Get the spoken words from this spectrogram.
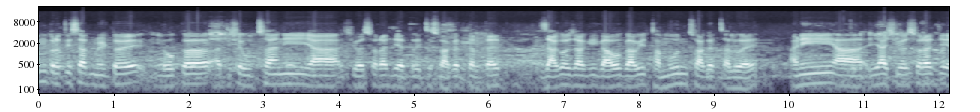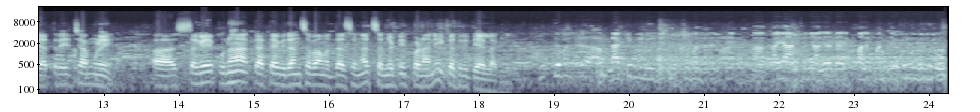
उत्तम प्रतिसाद मिळतोय. लोक अतिशय उत्साहाने या शिवस्वराज्य यात्रेचं स्वागत करत आहेत जागोजागी गावोगावी थांबवून स्वागत चालू आहे. आणि या शिवस्वराज्य यात्रेच्यामुळे सगळे पुन्हा त्या त्या विधानसभा मतदारसंघात संघटितपणाने एकत्रित यायला लागले. मुख्यमंत्री काही अडचणी आल्या डायरेक्ट पालकमंत्र्यांची मंजुरी घेऊन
